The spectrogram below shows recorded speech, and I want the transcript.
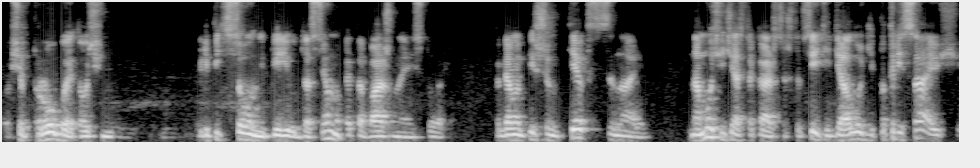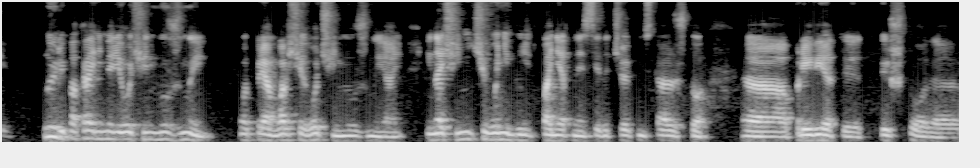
Вообще проба — это очень репетиционный период до съемок, это важная история. Когда мы пишем текст, сценарий, нам очень часто кажется, что все эти диалоги потрясающие, ну или, по крайней мере, очень нужны. Вот прям вообще очень нужны. А иначе ничего не будет понятно, если этот человек не скажет, что э, «Привет, ты, ты что, э,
